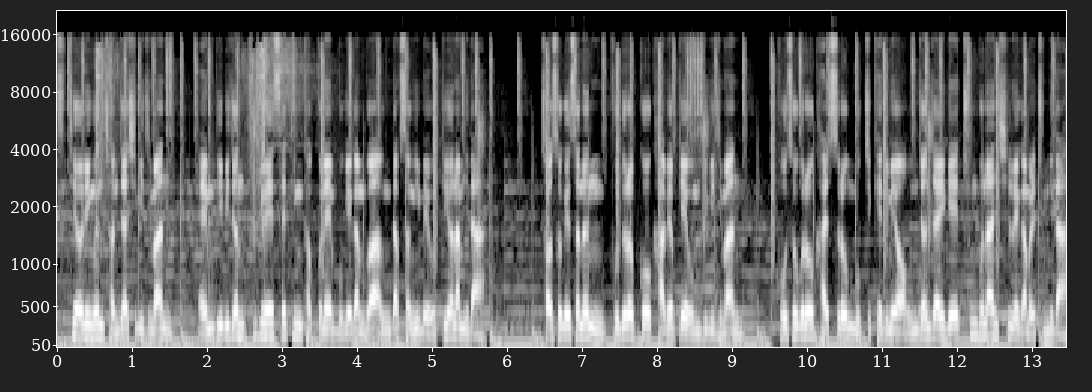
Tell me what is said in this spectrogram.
스티어링은 전자식이지만 M 디비전 특유의 세팅 덕분에 무게감과 응답성이 매우 뛰어납니다. 저속에서는 부드럽고 가볍게 움직이지만 고속으로 갈수록 묵직해지며 운전자에게 충분한 신뢰감을 줍니다.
